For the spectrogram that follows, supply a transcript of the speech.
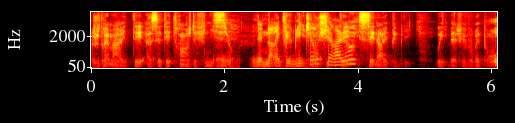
Je voudrais m'arrêter à cette étrange définition. Vous n'êtes pas républicain, cher Alain C'est la République. Oui, ben, je vais vous répondre.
